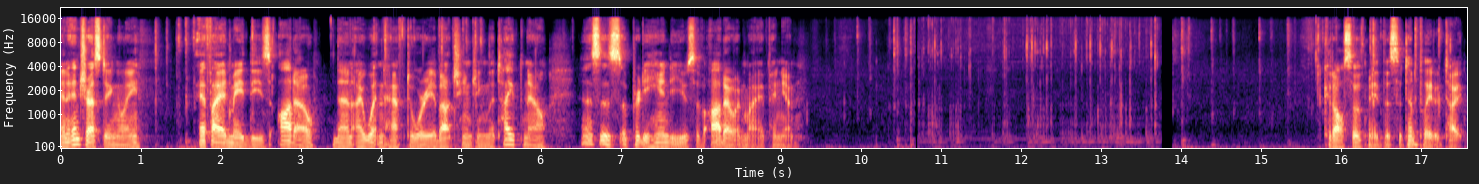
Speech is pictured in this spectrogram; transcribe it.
And interestingly, if I had made these auto, then I wouldn't have to worry about changing the type now. And this is a pretty handy use of auto in my opinion. Could also have made this a templated type.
